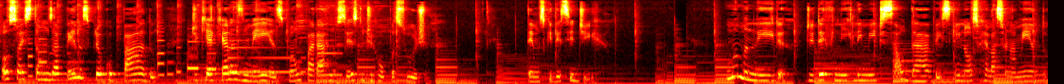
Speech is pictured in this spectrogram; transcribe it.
Ou só estamos apenas preocupados de que aquelas meias vão parar no cesto de roupa suja? Temos que decidir. Uma maneira de definir limites saudáveis em nosso relacionamento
